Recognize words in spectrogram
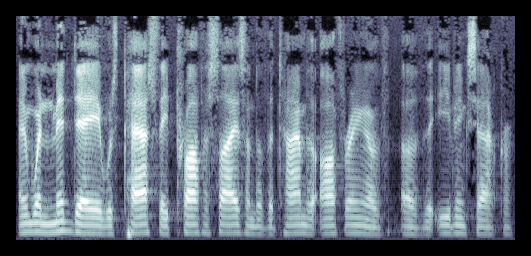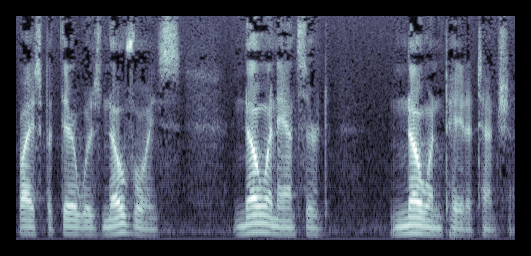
And when midday was past, they prophesied until the time of the offering of, of the evening sacrifice, but there was no voice no one answered. No one paid attention.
